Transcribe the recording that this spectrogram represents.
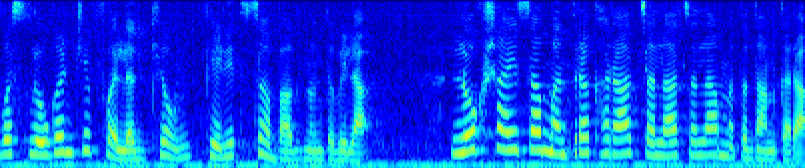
व स्लोगनचे फलक घेऊन फेरीत सहभाग नोंदविला. लोकशाहीचा मंत्र खरा चला चला मतदान करा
